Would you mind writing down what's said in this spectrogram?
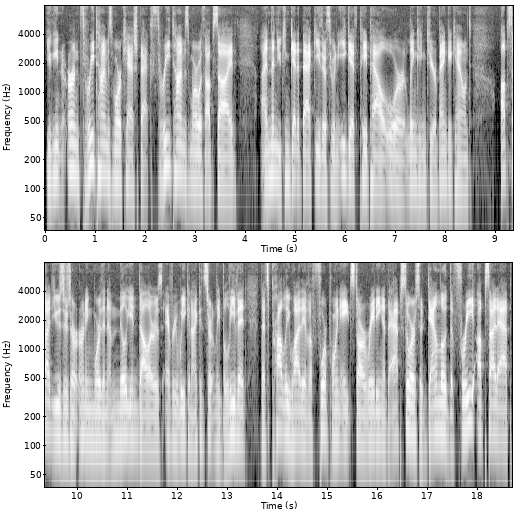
You can earn three times more cash back, three times more with Upside, and then you can get it back either through an e-gift, PayPal, or linking to your bank account. Upside users are earning more than a million dollars every week, and I could certainly believe it. That's probably why they have a 4.8 star rating at the App Store. So download the free Upside app.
